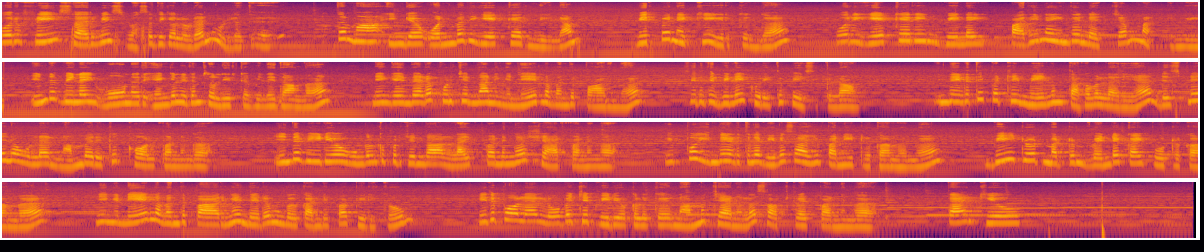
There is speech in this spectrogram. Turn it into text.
ஒரு free service வசதிகளுடன் உள்ளது. மொத்தமாக இங்கே ஒன்பது ஏக்கர் நிலம் விற்பனைக்கு இருக்குங்க. ஒரு ஏக்கரின் விலை பதினைந்து லட்சம் மட்டுமே. இந்த விலை ஓனர் எங்களிடம் சொல்லியிருக்க விலை தாங்க நீங்கள் இந்த இடம் பிடிச்சிருந்தா நீங்கள் நேரில் வந்து பாருங்கள் சிறிது விலை குறித்து பேசிக்கலாம். இந்த இடத்தை பற்றி மேலும் தகவல் அறிய டிஸ்பிளேல உள்ள நம்பருக்கு கால் பண்ணுங்கள் இந்த வீடியோ உங்களுக்கு பிடிச்சிருந்தா லைக் பண்ணுங்கள் ஷேர் பண்ணுங்கள் இப்போ இந்த இடத்துல விவசாயம் பண்ணிகிட்ருக்காங்கங்க பீட்ரூட் மற்றும் வெண்டைக்காய் போட்டிருக்காங்க. நீங்கள் நேரில் வந்து பாருங்கள் இந்த இடம் உங்களுக்கு கண்டிப்பாக பிடிக்கும். இது போல் லோ பட்ஜெட் வீடியோக்களுக்கு நம்ம சேனலை சப்ஸ்கிரைப் பண்ணுங்கள் தேங்க்யூ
